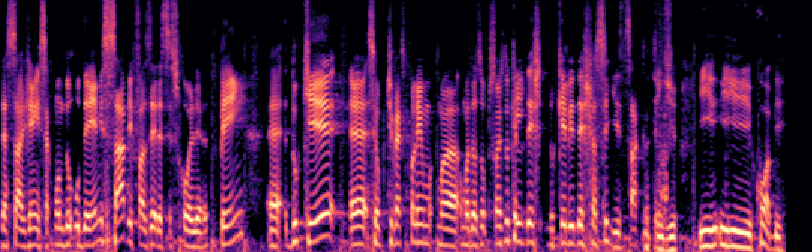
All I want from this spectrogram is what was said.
dessa agência quando o DM sabe fazer essa escolha bem é, do que é, se eu tivesse que escolher uma, uma das opções do que ele deixa, do que ele deixa seguir, saca? Entendi. E, e Kobe,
